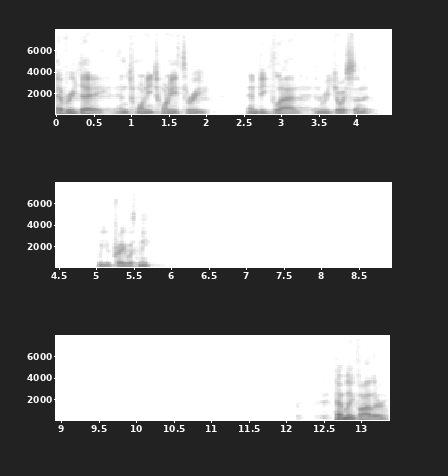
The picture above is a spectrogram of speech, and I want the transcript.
every day in 2023 and be glad and rejoice in it. Will you pray with me? Heavenly Father,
